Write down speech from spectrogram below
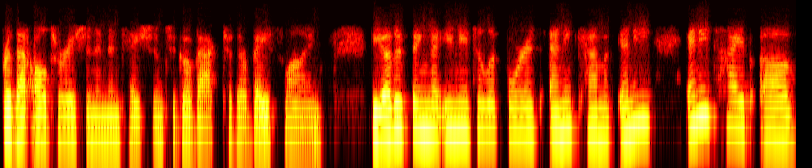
for that alteration in mentation to go back to their baseline. The other thing that you need to look for is any chemical, any any type of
